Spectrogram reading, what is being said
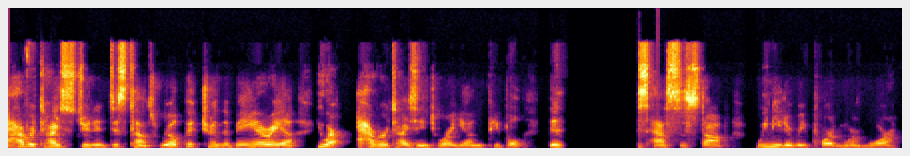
advertise student discounts, real picture in the Bay Area, you are advertising to our young people. This, this has to stop. We need to report more and more.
